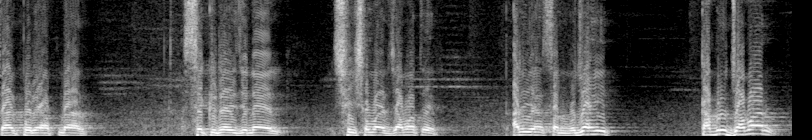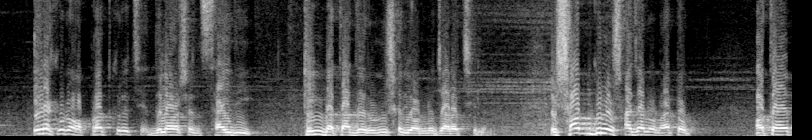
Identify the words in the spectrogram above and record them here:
তারপরে আপনার সেক্রেটারি জেনারেল সেই সময়ের জামাতের আলী হাসান মুজাহিদ, কামরুজ্জামান, এরা কোনো অপরাধ করেছে? দিলা হোসেন সাইদি কিংবা তাদের অনুসারী অন্য যারা ছিলেন। এই সবগুলো সাজানো নাটক। অতএব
